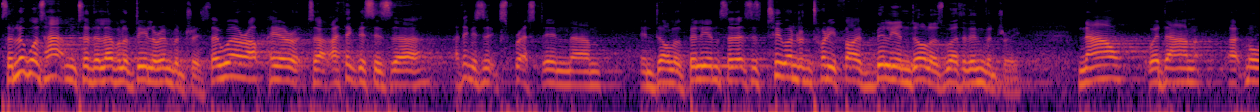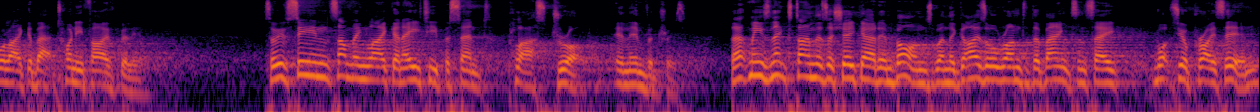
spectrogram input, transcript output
So look what's happened to the level of dealer inventories. They were up here at, uh, I think this is, uh, I think this is expressed in, um, in dollars billions, so this is $225 billion worth of inventory. Now we're down at more like about 25 billion. So we've seen something like an 80% plus drop in inventories. That means next time there's a shakeout in bonds, when the guys all run to the banks and say, what's your price in?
